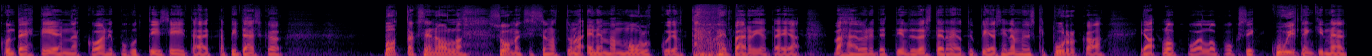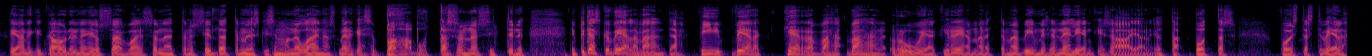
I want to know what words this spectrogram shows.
kun tehtiin ennakkoa, niin puhuttiin siitä, että pitäisikö Bottaksen olla suomeksi sanottuna enemmän mulkku, jotta voi pärjätä ja vähän yritettiin tätä stereotypia siinä myöskin purkaa. Ja loppujen lopuksi kuitenkin näytti ainakin kauden ja jossain vaiheessa näyttänyt siltä, että myöskin semmoinen lainausmerkeissä paha Bottas on syttynyt. Niin pitäisikö vielä vääntää, vi- vielä kerran vähän, vähän ruuia kirjaimelle tämän viimeisen neljän kisaajan, jotta Bottas voisi tästä vielä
